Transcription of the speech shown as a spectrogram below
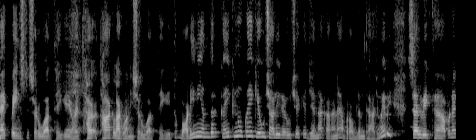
બેક પેઇન્સની શરૂઆત થઈ ગઈ હોય થાક લાગવાની શરૂઆત થઈ ગઈ. તો બોડીની અંદર કંઈકનું કંઈક એવું ચાલી રહ્યું છે કે જેના કારણે આ પ્રોબ્લેમ થયા છે. મે બી સેલ વીક થયા. આપણે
